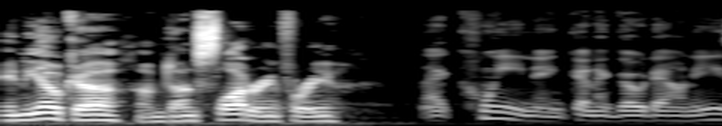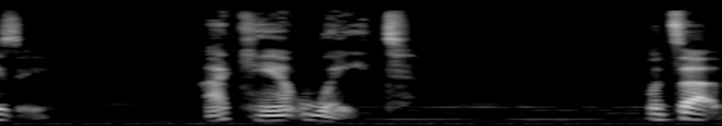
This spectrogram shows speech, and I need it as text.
Inioka, I'm done slaughtering for you. That queen ain't gonna go down easy. I can't wait. What's up?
